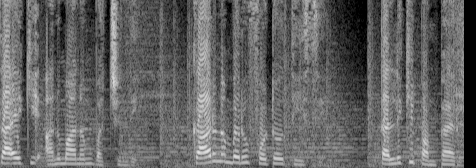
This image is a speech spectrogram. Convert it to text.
సాయికి అనుమానం వచ్చింది. కారు నంబరు ఫోటో తీసి తల్లికి పంపారు.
